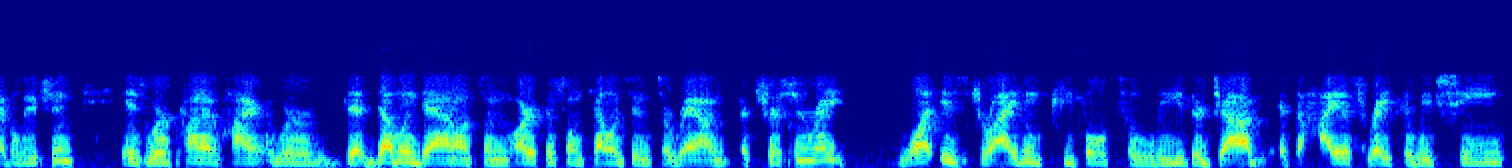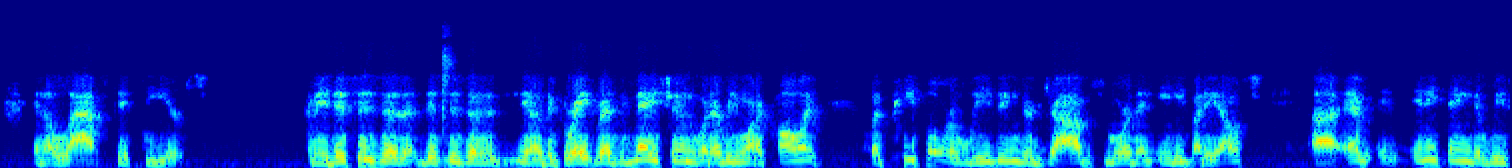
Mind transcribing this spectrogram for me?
evolution, is we're kind of we're d- doubling down on some artificial intelligence around attrition rate. What is driving people to leave their jobs at the highest rate that we've seen in the last 50 years? I mean, this is a this is a you know the Great Resignation, whatever you want to call it. But people are leaving their jobs more than anybody else. Uh, anything that we've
